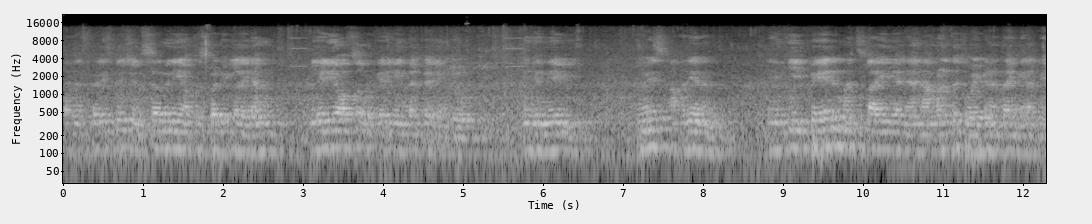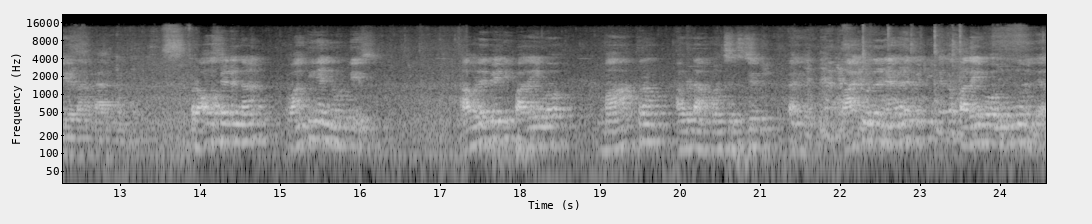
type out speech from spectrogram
for this felicitation ceremony of this particular young lady also getting inducted into Indian Navy. Miss Aryanan, എനിക്ക് ഈ പേര് മനസ്സിലായില്ല ഞാൻ നമ്മളടുത്ത് ചോദിക്കണത് എങ്ങനെ പേരിടാൻ കാരണം but all said and done one thing I notice അവളെ പറ്റി പറയുമ്പോൾ മാത്രം അവളുടെ അമ്മ ചിരിച്ച് കഴിഞ്ഞു ബാക്കിയുള്ള ഞങ്ങളെ പറ്റിയിട്ടൊക്കെ പറയുമ്പോൾ ഒന്നുമില്ല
